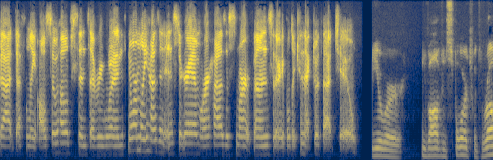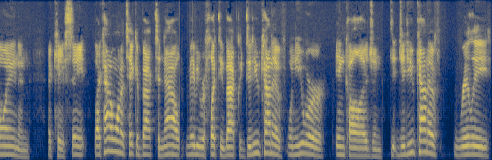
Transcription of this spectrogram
that definitely also helps since everyone normally has an instagram or has a smartphone so they're able to connect with that too you were involved in sports with rowing and at K State. But I kind of want to take it back to now, maybe reflecting back. Like, did you kind of, when you were in college. And did, did you kind of really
